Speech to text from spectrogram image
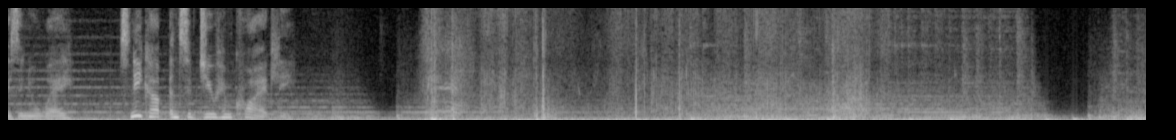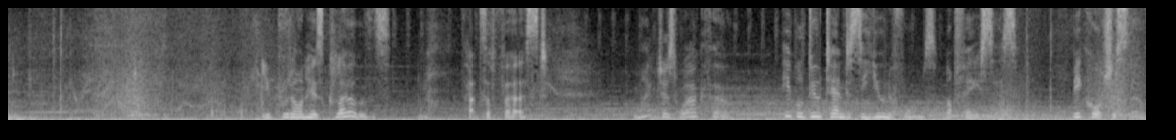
Is in your way. Sneak up and subdue him quietly. You put on his clothes. That's a first. Might just work, though. People do tend to see uniforms, not faces. Be cautious, though.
